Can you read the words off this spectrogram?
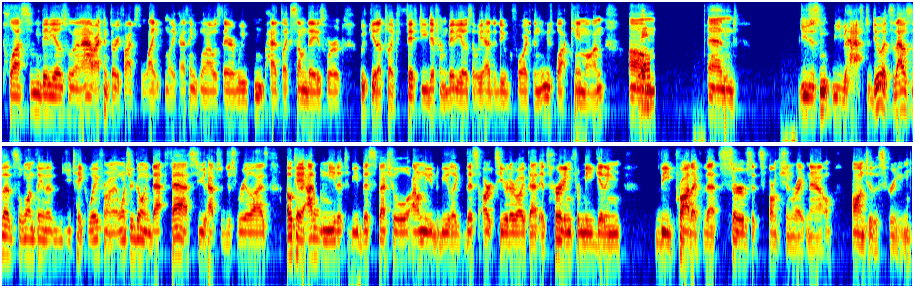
plus videos within an hour. I think 35 is light. Like I think when I was there, we had like some days where we'd get up to like 50 different videos that we had to do before like the news block came on. Um, And you just you have to do it. So that was that's the one thing that you take away from it. Once you're going that fast, you have to just realize, okay, I don't need it to be this special. I don't need it to be like this artsy or whatever like that. It's hurting for me getting the product that serves its function right now onto the screen.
